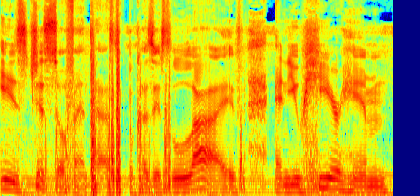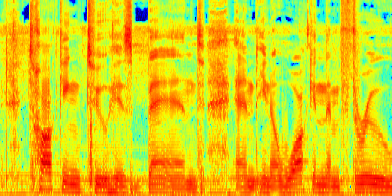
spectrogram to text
is just so fantastic because it's live and you hear him talking to his band and you know walking them through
